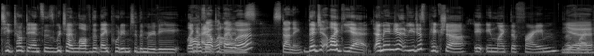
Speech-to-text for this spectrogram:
TikTok dances, which I love that they put into the movie. Like, oh, is that what they were? Stunning. They're ju- like, yeah. I mean, ju- you just picture it in like the frame of like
